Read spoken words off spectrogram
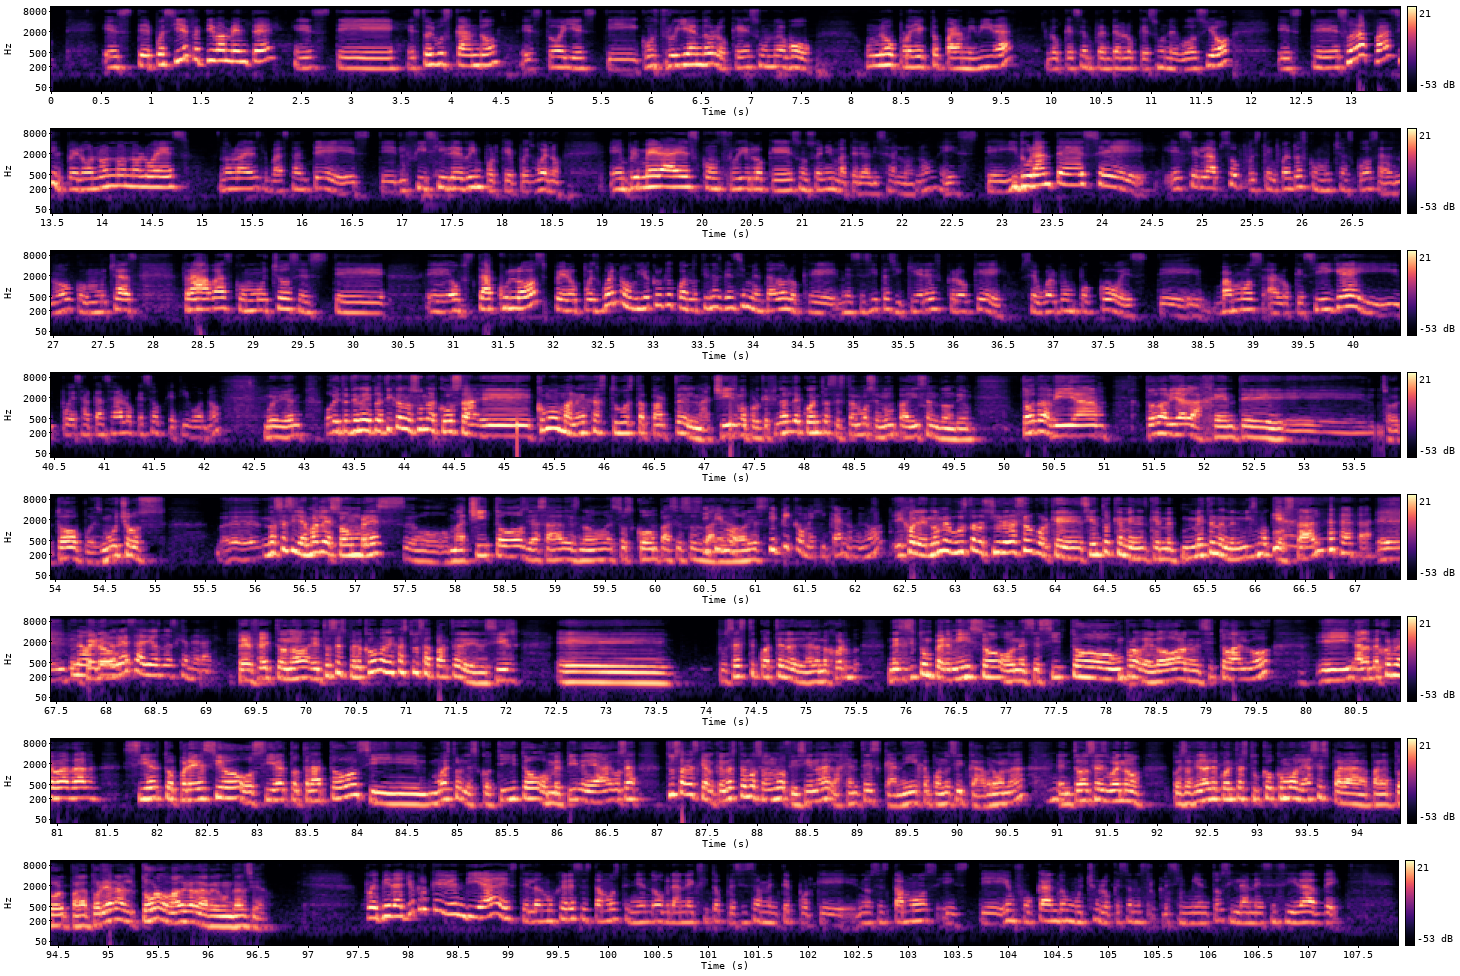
Este, pues sí, efectivamente, este, estoy buscando, estoy este, construyendo lo que es un nuevo, un nuevo proyecto para mi vida, lo que es emprender lo que es un negocio. Este, suena fácil, pero no, no, no lo es. No lo es bastante este, difícil, Edwin, porque pues bueno, en primera es construir lo que es un sueño y materializarlo, ¿no? Este, y durante ese, ese lapso, pues te encuentras con muchas cosas, ¿no? Con muchas trabas, con muchos, este, eh, obstáculos, pero pues bueno, yo creo que cuando tienes bien cimentado lo que necesitas y quieres, creo que se vuelve un poco, este, vamos a lo que sigue y pues alcanzar lo que es objetivo, ¿no? Muy bien. Oye, Tatiana, y platícanos una cosa, eh, ¿cómo manejas tú esta parte del machismo? Porque al final de cuentas estamos en un país en donde todavía, todavía la gente, eh, sobre todo pues muchos eh, no sé si llamarles hombres o machitos, ya sabes, ¿no? Esos compas, esos valedores. Típico mexicano, ¿no? Híjole, no me gusta decir eso porque siento que me, que me meten en el mismo costal. Eh, no, pero, gracias a Dios no es general. Perfecto, ¿no? Entonces, pero ¿cómo manejas tú esa parte de decir, eh, pues este cuate a lo mejor necesito un permiso o necesito un proveedor, necesito algo y a lo mejor me va a dar cierto precio o cierto trato si muestro el escotito o me pide algo. O sea, tú sabes que aunque no estemos en una oficina, la gente es canija, por no decir cabrona. Entonces, bueno, pues al final de cuentas, ¿tú cómo le haces para, para, para torear al toro, valga la redundancia? Pues mira, yo creo que hoy en día este, las mujeres estamos teniendo gran éxito precisamente porque nos estamos este, enfocando mucho lo que es nuestro crecimiento y la necesidad de.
